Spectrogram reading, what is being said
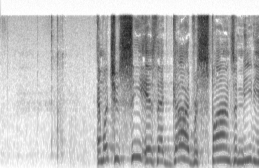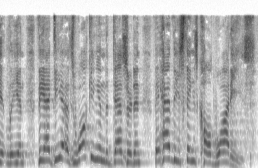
And what you see is that God responds immediately. And the idea is walking in the desert, and they had these things called wadis.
